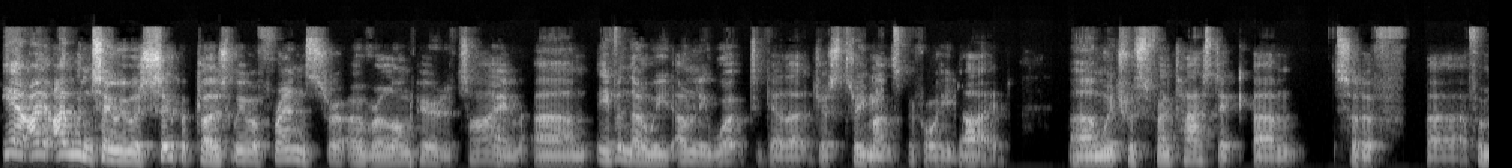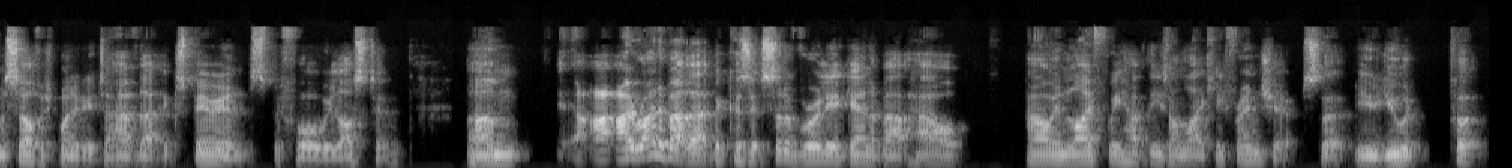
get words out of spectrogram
Yeah, I, I, wouldn't say we were super close. We were friends for over a long period of time, um, even though we'd only worked together just three months before he died, um, which was fantastic, um, sort of uh, from a selfish point of view, to have that experience before we lost him. Um, I, I, write about that because it's sort of really again about how how in life we have these unlikely friendships that you you would put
